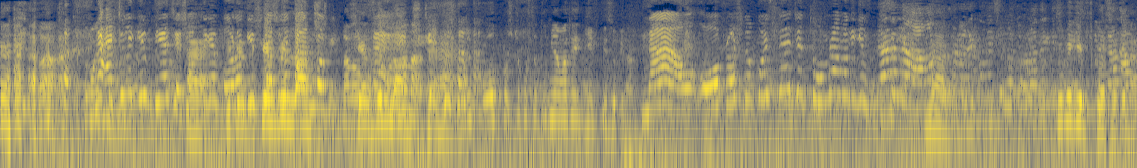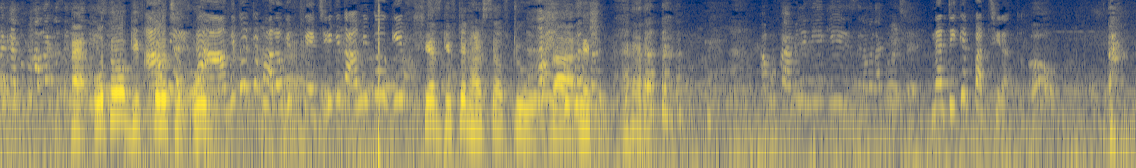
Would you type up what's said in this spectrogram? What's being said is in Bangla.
না অ্যাকচুয়ালি গিফট দিয়েছে সব হ্যাঁ, বড় গিফট আসলে বান্ধবী না, না, She has ও- হ্যাঁ। তুমি- ও প্রশ্ন করছে তুমি আমাদের গিফট দিছো কিনা? না ও- প্রশ্ন করছে যে তোমরা আমাকে গিফট না, না, তুমি gift করছ কিনা? হ্যাঁ ও তো গিফট করেছে আমি তো একটা ভালো গিফট পেয়েছি কিন্তু আমি তো gift she has gifted herself to the nation. আপু ফ্যামিলি নিয়ে কি সিনেমা দেখা হচ্ছে না টিকিট পাচ্ছি না তো। ও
